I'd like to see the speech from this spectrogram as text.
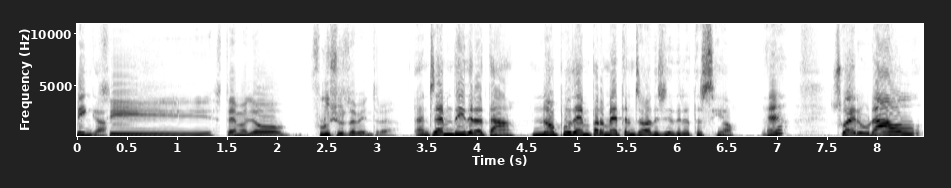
Vinga. Si estem allò fluixos de ventre, Ens hem d'hidratar. No podem permetre'ns la deshidratació. Eh? Suer oral,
